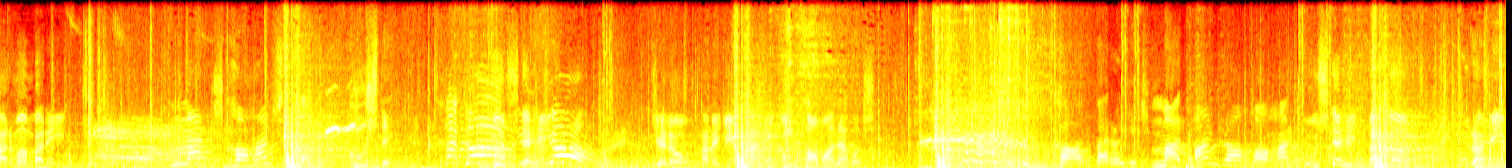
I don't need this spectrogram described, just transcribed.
فرمان برید مرش خواهم شد گوش ده. گوش دهید جلو همگی. همگی آماده باشید. کار برای مر آن را خواهم گوش دهید مردان. رویم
